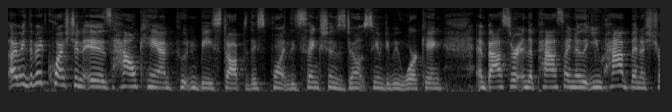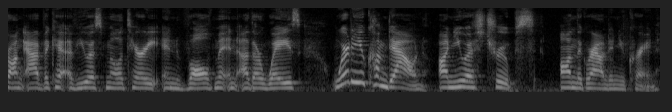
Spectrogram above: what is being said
I mean, the big question is how can Putin be stopped at this point? These sanctions don't seem to be working. Ambassador, in the past, I know that you have been a strong advocate of U.S. military involvement in other ways. Where do you come down on U.S. troops on the ground in Ukraine?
